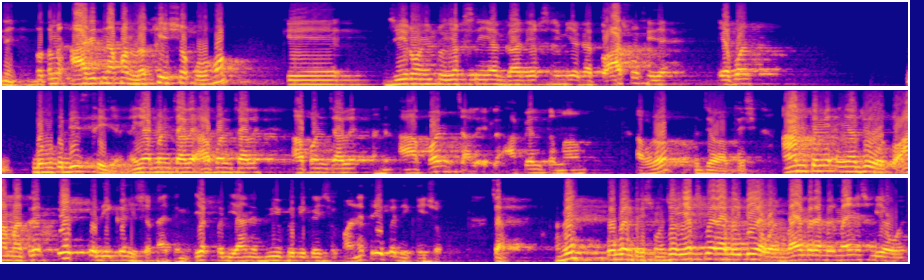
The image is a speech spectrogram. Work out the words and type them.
નહીં. તો તમે આ રીતના પણ લખી શકો હો. કે જીરો ઇન્ટુ એક્સની એક ઘાત એક્સની બે ઘાત, તો આ શું થઈ જાય? એ પણ બહુપદી થઈ જાય. અહીંયા પણ ચાલે, આ પણ ચાલે, આ પણ ચાલે અને આ પણ ચાલે. એટલે આપેલ તમામ આપણો જવાબ થશે. આમ તમે અહીંયા જુઓ તો આ માત્ર એક પદી કહી શકાય. તમે એક પદી આને દ્વિપદી કહી શકો અને ત્રિપદી કહી શકો. ચાલો, હવે ઓગણત્રીસમાં. જો એક્સ બરાબર બે હોય વાય બરાબર માઇનસ બે હોય,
